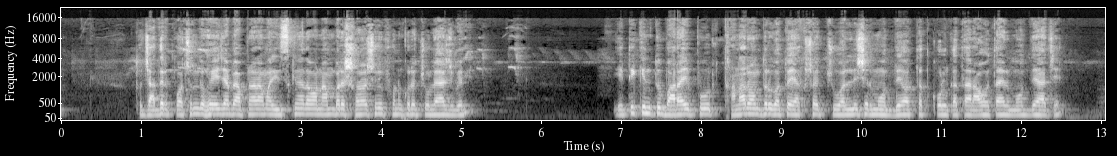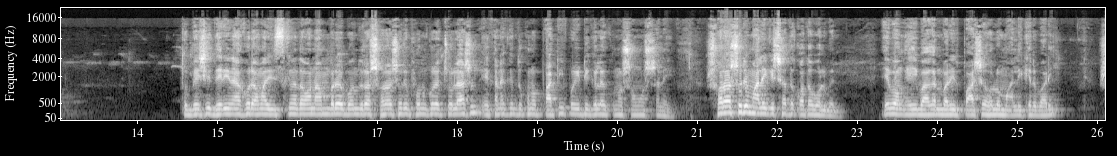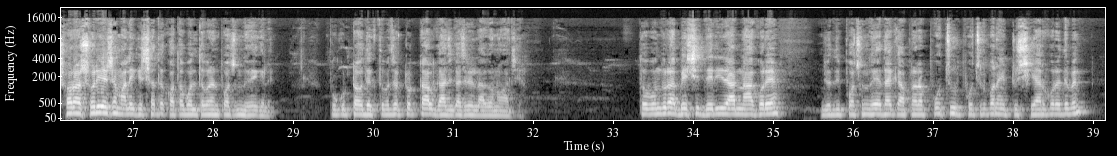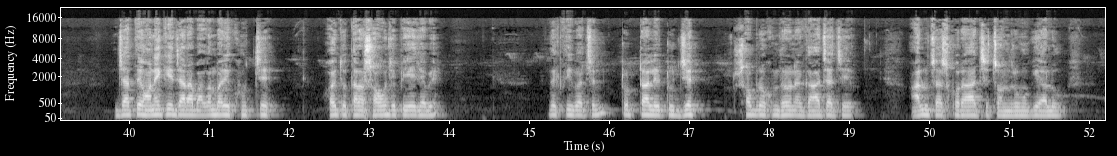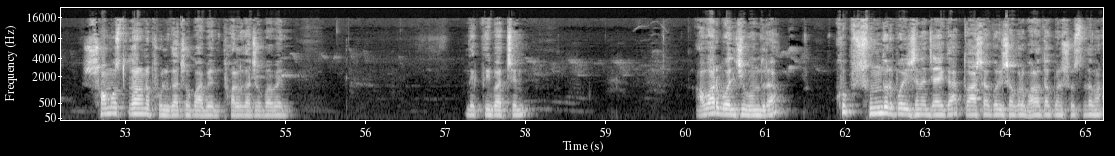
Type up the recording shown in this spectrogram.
তো যাদের পছন্দ হয়ে যাবে, আপনারা আমার স্ক্রিনে দেওয়া নাম্বারে সরাসরি ফোন করে চলে আসবেন। এটি কিন্তু বারাইপুর থানার অন্তর্গত একশো চুয়াল্লিশের মধ্যে, অর্থাৎ কলকাতার আওতায়ের মধ্যে আছে। তো বেশি দেরি না করে আমার স্ক্রিনে দেওয়া নাম্বারে বন্ধুরা সরাসরি ফোন করে চলে আসুন। এখানে কিন্তু কোনো পার্টি পলিটিক্যালের কোনো সমস্যা নেই। সরাসরি মালিকের সাথে কথা বলবেন। এবং এই বাগান বাড়ির পাশে হলো মালিকের বাড়ি। সরাসরি এসে মালিকের সাথে কথা বলতে পারেন পছন্দ হয়ে গেলে। পুকুরটাও দেখতে পাচ্ছেন, টোটাল গাছগাছালি লাগানো আছে। তো বন্ধুরা, বেশি দেরি আর না করে যদি পছন্দ হয়ে থাকে, আপনারা প্রচুর প্রচুর পানে একটু শেয়ার করে দেবেন। যাতে অনেকে যারা বাগান বাড়ি খুঁজছে, হয়তো তারা সহজে পেয়ে যাবে। দেখতেই পাচ্ছেন, টোটাল এ টু জেড সব রকম ধরনের গাছ আছে। আলু চাষ করা আছে, চন্দ্রমুখী আলু সমস্ত ধরনের ফুল গাছও পাবেন ফল গাছও পাবেন। দেখতেই পাচ্ছেন। আবার বলছি বন্ধুরা, খুব সুন্দর পজিশনের জায়গা। তো আশা করি সকল ভালো থাকবেন, সুস্থ থাকবেন।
